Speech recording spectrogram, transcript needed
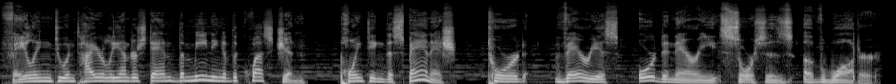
failing to entirely understand the meaning of the question, pointing the Spanish toward various ordinary sources of water.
